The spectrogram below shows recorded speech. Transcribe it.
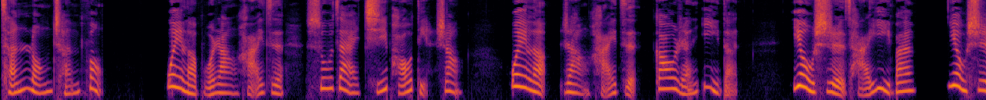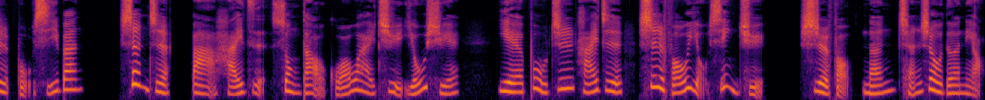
成龙成凤。为了不让孩子输在起跑点上，为了让孩子高人一等，又是才艺班，又是补习班，甚至。把孩子送到国外去游学，也不知孩子是否有兴趣，是否能承受得了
